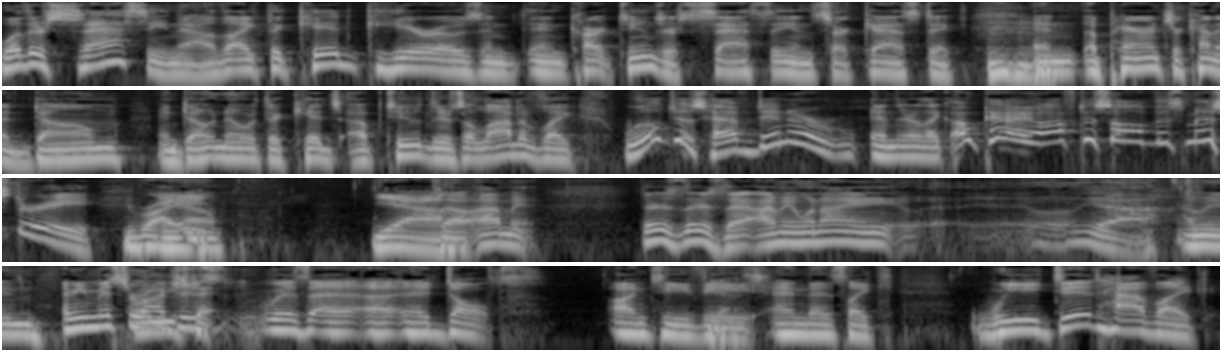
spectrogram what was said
Well, they're sassy now. Like the kid heroes and, and cartoons are sassy and sarcastic, Mm-hmm. and the parents are kind of dumb and don't know what their kids up to. There's a lot of like, we'll just have dinner, and they're like, okay, off to solve this mystery, You Right. know? yeah. So I mean, there's there's that. I mean, when I, yeah, I mean, I mean, Mr. Rogers to- was a, a, an adult on TV, Yes. and then it's like we did have like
